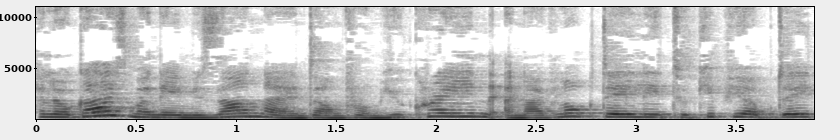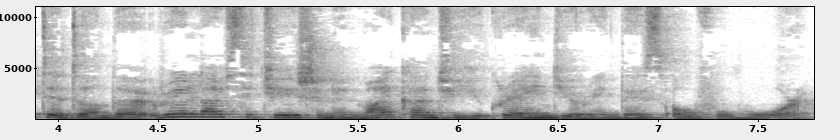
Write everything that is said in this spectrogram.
Hello guys, my name is Anna and I'm from Ukraine and I vlog daily to keep you updated on the real life situation in my country Ukraine during this awful war.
